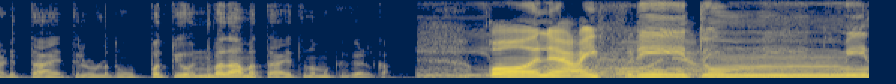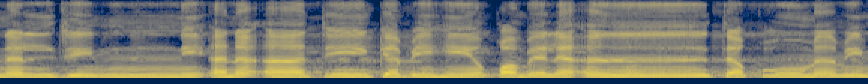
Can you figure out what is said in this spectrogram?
അടുത്ത ആയത്തിലുള്ളത് മുപ്പത്തി ഒൻപതാമത്തെ ആയത്ത് നമുക്ക് കേൾക്കാം قال عفريت من الجن أنا آتيك به قبل أن تقوم من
